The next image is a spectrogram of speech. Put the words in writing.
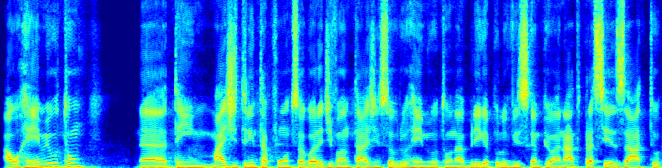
ao Hamilton. Né? Tem mais de 30 pontos agora de vantagem sobre o Hamilton na briga pelo vice-campeonato. Para ser exato,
